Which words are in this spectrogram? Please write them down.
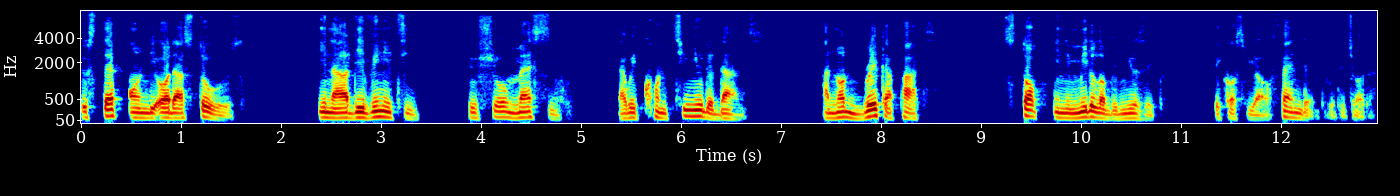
to step on the other's toes in our divinity to show mercy that we continue the dance and not break apart, stop in the middle of the music because we are offended with each other.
